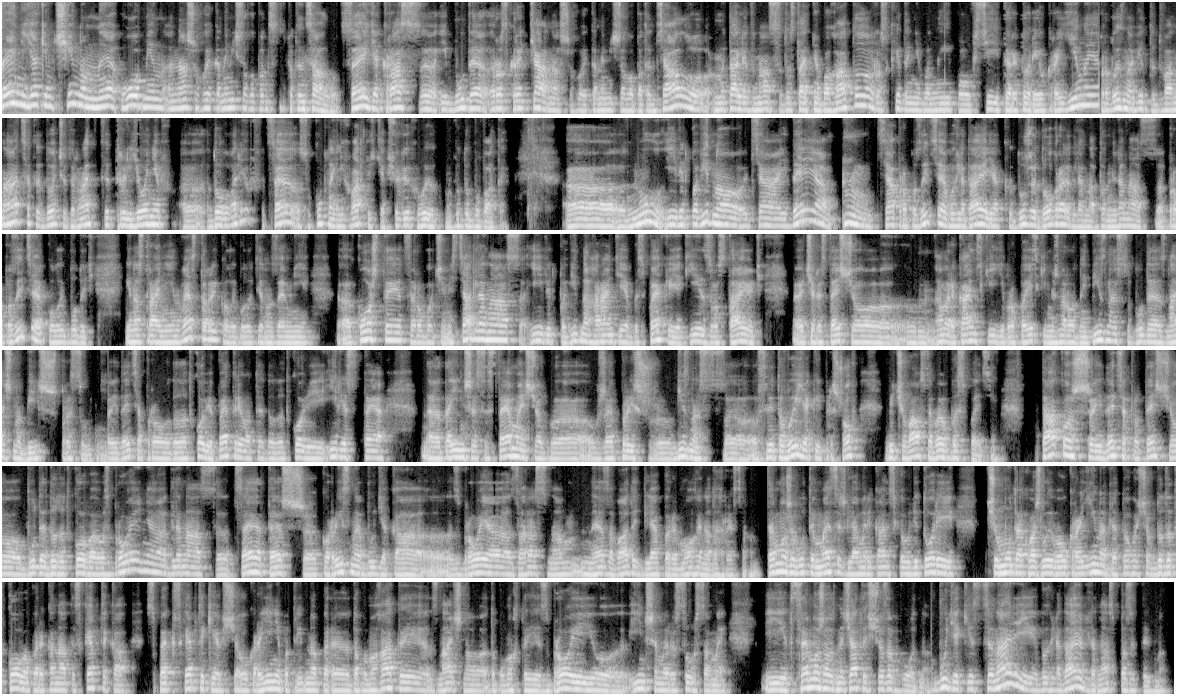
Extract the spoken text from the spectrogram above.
це ніяким чином не обмін нашого економічного потенціалу. Це якраз е, і буде розкриття нашого економічного потенціалу. Металів в нас достатньо багато, розкидані вони по всій території України, приблизно від 12 до 14 трильйонів е, доларів. Це сукупна їх вартість, якщо їх ви- видобувати. Е, Ну і відповідно ця ідея, ця пропозиція виглядає як дуже добра для для нас пропозиція, коли будуть іностранні інвестори, коли будуть іноземні е, кошти, це робочі місця для нас, і відповідна гарантія безпеки, які зростають через те, що ем, американський, європейський міжнародний бізнес буде значно більш присутній. Йдеться про додаткові Петріоти, додаткові Іріс-Т, е, та інші системи, щоб е, вже прийш бізнес е, світовий, який прийшов, відчував себе в безпеці. Також йдеться про те, що буде додаткове озброєння для нас. Це теж корисне, будь-яка е, зброя зараз нам не завадить для перемоги над агресором. Це може бути меседж для американської аудиторії, чому так важлива Україна для того, щоб додатково переконати скептика, спек скептиків, що Україні потрібно допомагати, значно допомогти зброєю, іншими ресурсами. І це може означати що завгодно. Будь-які сценарії виглядають для нас позитивно.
